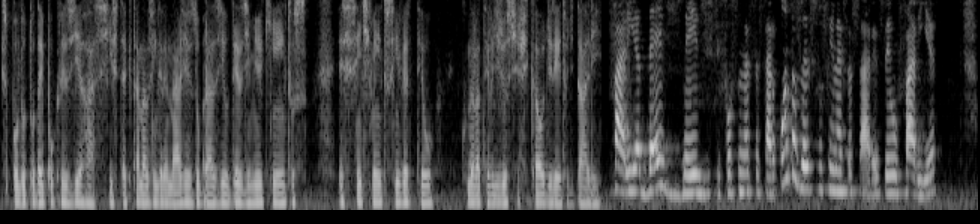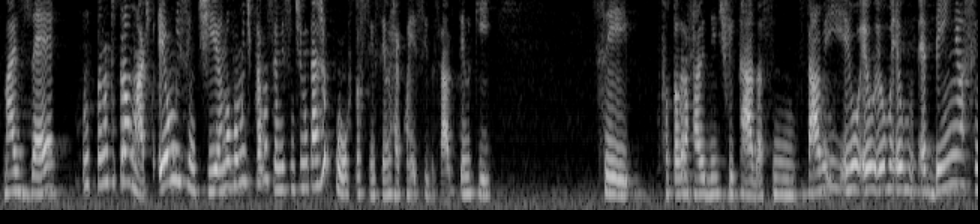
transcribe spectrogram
expondo toda a hipocrisia racista que está nas engrenagens do Brasil desde 1500, esse sentimento se inverteu quando ela teve de justificar o direito de estar tá ali. Faria dez vezes se fosse necessário. Quantas vezes fossem necessárias eu faria. Mas é um tanto traumático. Eu me sentia, eu não vou mentir para você, eu me senti num caso de porto, assim, sendo reconhecida, sabe? Tendo que ser fotografada, identificada, assim, sabe? Eu, eu, eu, eu, é bem assim,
